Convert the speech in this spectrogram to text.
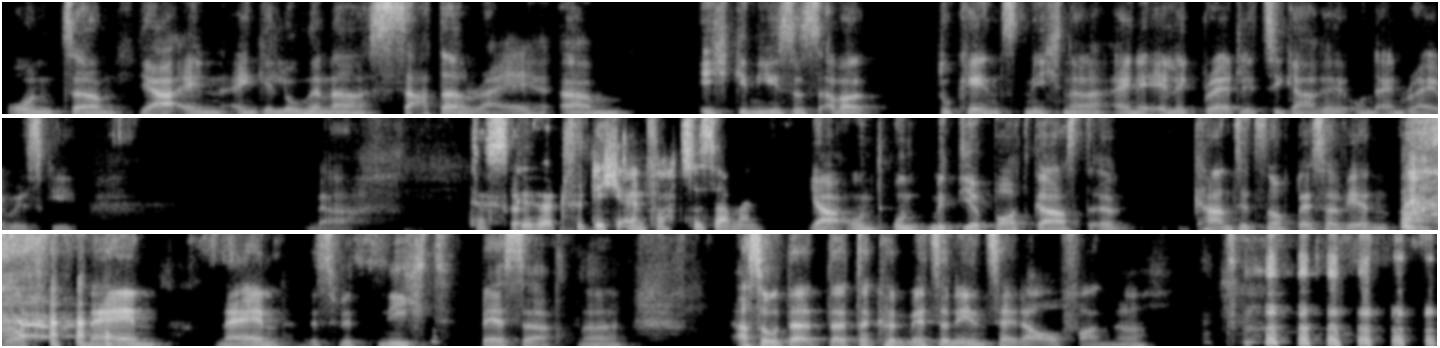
Und ähm, ja, ein, ein gelungener, satter Rye. Ähm, ich genieße es, aber du kennst mich, ne? Eine Alec Bradley Zigarre und ein Rye Whisky. Ja. Das gehört für dich einfach zusammen. Ja, und, und mit dir Podcast äh, kann es jetzt noch besser werden? Antwort: Nein, nein, es wird nicht besser. Ne? Achso, da, da, da könnten wir jetzt einen Insider auffahren. Ne?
